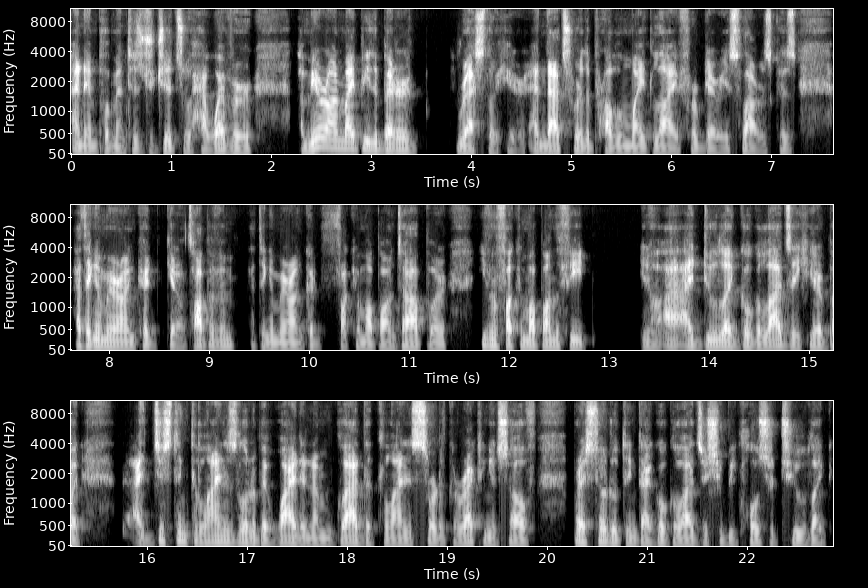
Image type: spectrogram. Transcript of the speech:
and implement his jiu-jitsu. However, Amiran might be the better wrestler here. And that's where the problem might lie for Darius Flowers because I think Amiran could get on top of him. I think Amiran could fuck him up on top or even fuck him up on the feet. You know, I, I do like Gogoladze here, but I just think the line is a little bit wide, and I'm glad that the line is sort of correcting itself. But I still do think that Gogoladze should be closer to like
